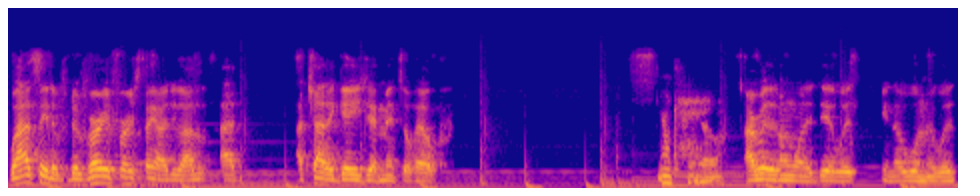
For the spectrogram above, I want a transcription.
Well, I'd say the, the very first thing I do, I, I I try to gauge their mental health. Okay. You know, I really don't want to deal with you know women with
